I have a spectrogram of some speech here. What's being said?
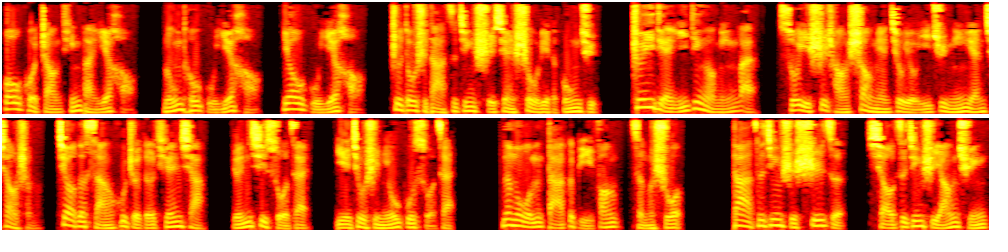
包括涨停板也好。龙头股也好，妖股也好，这都是大资金实现狩猎的工具，这一点一定要明白。所以市场上面就有一句名言，叫什么？叫的散户者得天下，人气所在，也就是牛股所在。那么我们打个比方，怎么说？大资金是狮子，小资金是羊群。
